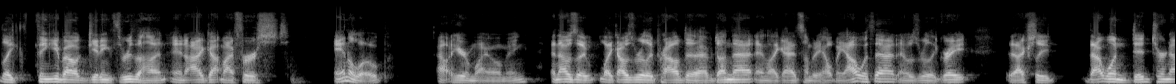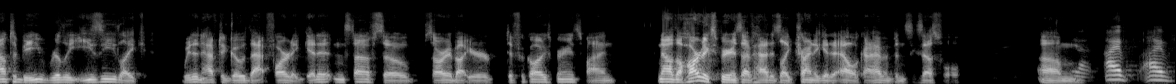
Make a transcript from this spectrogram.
like thinking about getting through the hunt, and I got my first antelope out here in Wyoming, and that was a like I was really proud to have done that, and like I had somebody help me out with that, and it was really great. It actually, that one did turn out to be really easy. Like we didn't have to go that far to get it and stuff. So sorry about your difficult experience. Fine. Now the hard experience I've had is like trying to get an elk. I haven't been successful. Um, yeah i've i've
